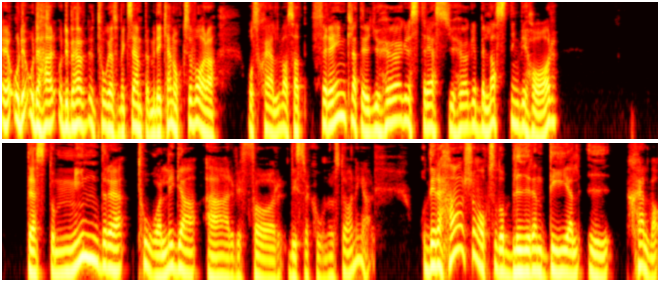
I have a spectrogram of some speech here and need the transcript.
Eh, och, det, och det här och det behöv, tog jag som exempel, men det kan också vara oss själva. Så att förenklat är det, ju högre stress, ju högre belastning vi har, desto mindre tåliga är vi för distraktioner och störningar. Och Det är det här som också då blir en del i själva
